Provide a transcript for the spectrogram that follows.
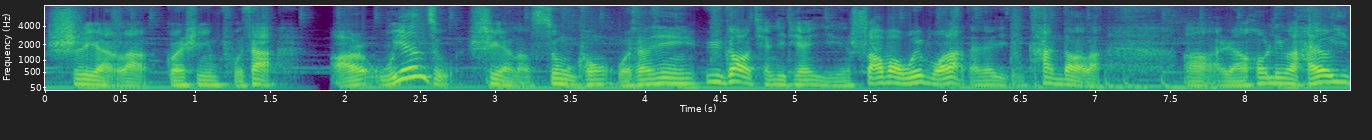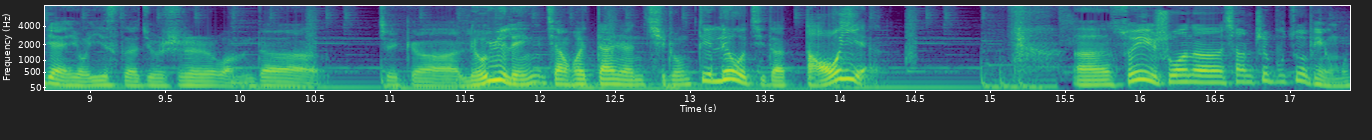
饰演了观世音菩萨。而吴彦祖饰演了孙悟空，我相信预告前几天已经刷爆微博了，大家已经看到了啊。然后另外还有一点有意思的就是我们的这个刘玉玲将会担任其中第六集的导演，呃，所以说呢，像这部作品我们。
